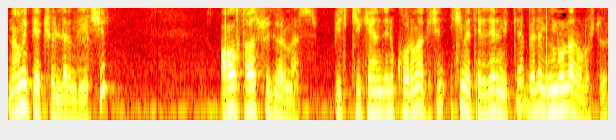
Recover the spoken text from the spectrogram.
Namibya çöllerinde yetişir. 6 ay su görmez. Bitki kendini korumak için 2 metre derinlikte böyle yumrular oluşturur.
